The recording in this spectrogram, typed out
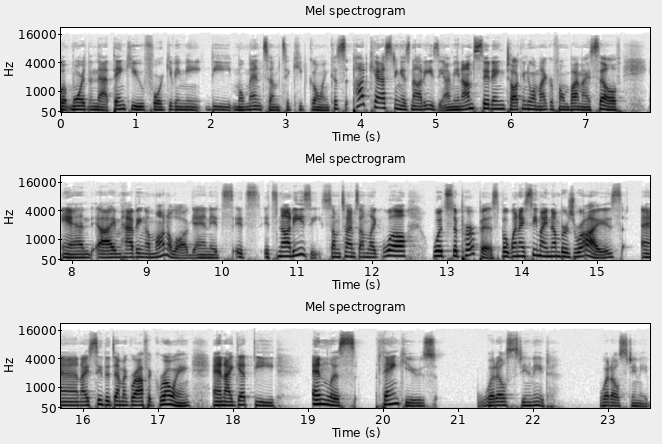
But more than that, thank you for giving me the momentum to keep going because podcasting is not easy. I mean, I'm sitting talking to a microphone by myself and I'm having a monologue and it's it's it's not easy. Sometimes I'm like, well, what's the purpose? But when I see my numbers rise and I see the demographic growing and I get the endless thank yous, what else do you need? What else do you need?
